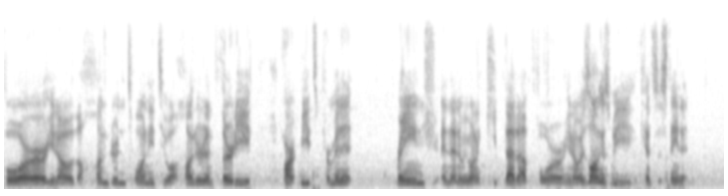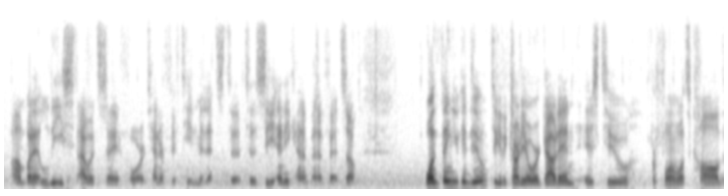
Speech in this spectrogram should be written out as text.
for, you know, the 120 to 130 heartbeats per minute range, and then we want to keep that up for you know as long as we can sustain it. Um, but at least I would say for 10 or 15 minutes to, to see any kind of benefit. So one thing you can do to get a cardio workout in is to perform what's called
